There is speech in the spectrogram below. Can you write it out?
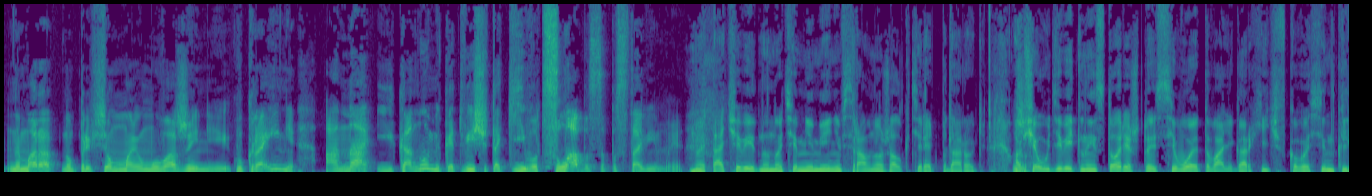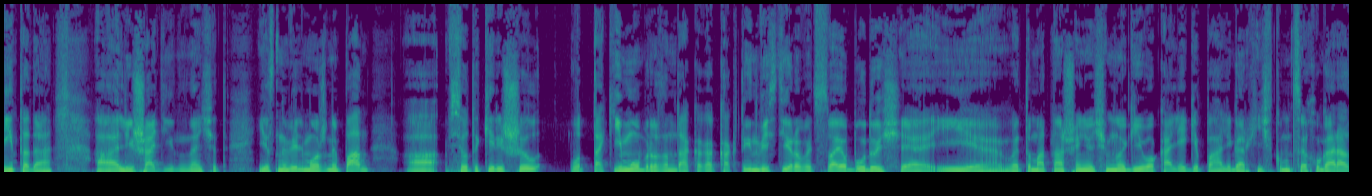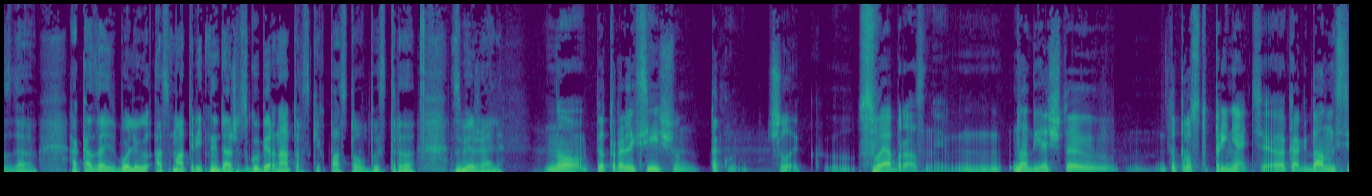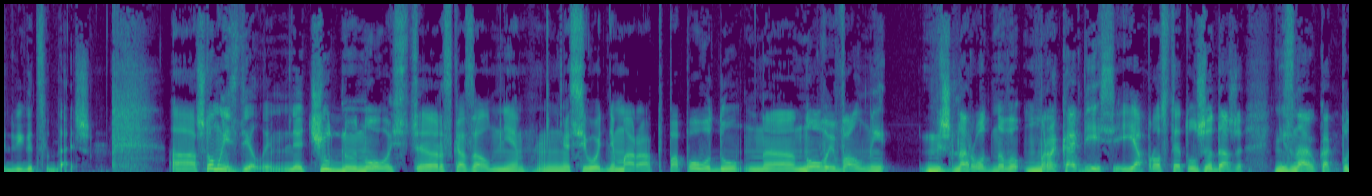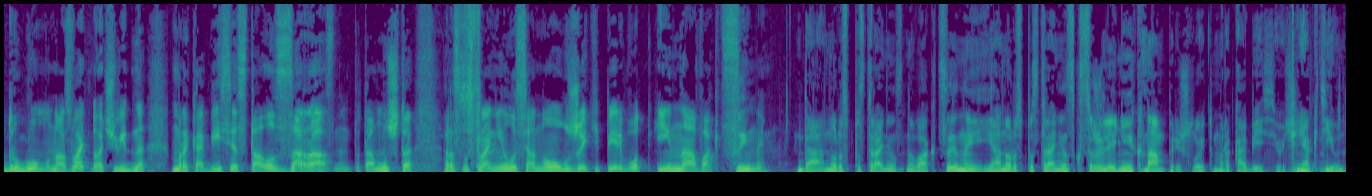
Марат, ну, при всем моем уважении к Украине, она и экономика — это вещи такие вот слабо сопоставимые. Ну, это очевидно, но, тем не менее, все равно жалко терять по дороге. Вообще удивительная история, что из всего этого олигархического синклита, да, а, лишь один, значит, ясновельможный пан, а, все-таки решил вот таким образом, да, как- как-то инвестировать в свое будущее, и в этом отношении очень многие его коллеги по олигархическому цеху гораздо оказались более осмотрительны, даже с губернаторских постов быстро сбежали. Но Петр Алексеевич, он такой человек своеобразный. Надо, я считаю, это просто принять как данность и двигаться дальше. А, что мы и сделаем? Чудную новость э, рассказал мне сегодня Марат по поводу новой волны международного мракобесия. Я просто это уже даже не знаю, как по-другому назвать, но, очевидно, мракобесие стало заразным, потому что распространилось оно уже теперь вот и на вакцины. Да, оно распространилось на вакцины, и оно распространилось, к сожалению, и к нам пришло это мракобесие очень активно.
